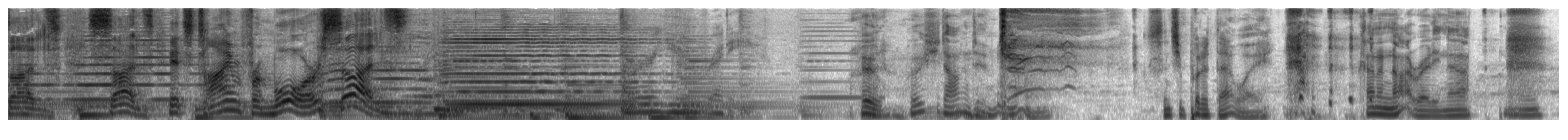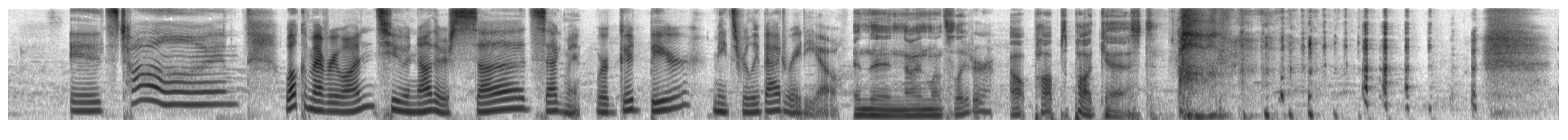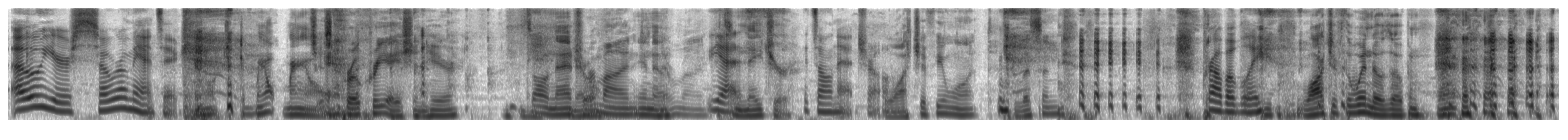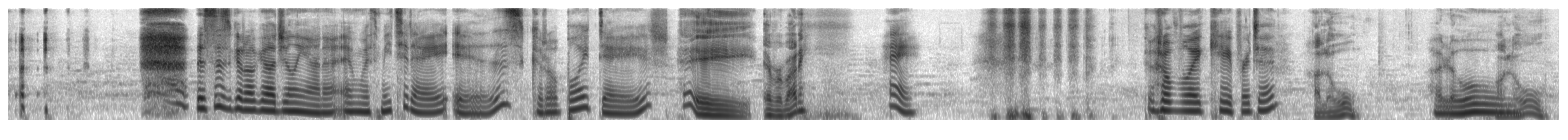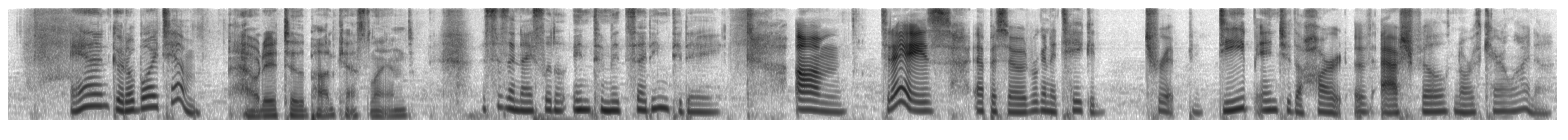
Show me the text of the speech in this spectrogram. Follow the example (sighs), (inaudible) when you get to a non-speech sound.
Suds, suds. It's time for more suds. Are you ready? Who? Who's she talking to? (laughs) Since you put it that way. (laughs) kind of not ready now. It's time. Welcome, everyone, to another Sud segment where good beer meets really bad radio. And then nine months later, out pops a podcast. (laughs) Oh, you're so romantic. Just procreation here. it's all natural. Never mind. You know, Never mind. yes. nature. It's all natural. Watch if you want. Listen. (laughs) Probably. watch if the window's open. right? (laughs) this is good old gal Juliana, and with me today is good old boy Dave. hey, everybody. Hey. good old boy Caperton. Hello. Hello. Hello. And good old boy Tim. Howdy to the podcast land. This is a nice little intimate setting today. Um, today's episode, we're going to take a trip deep into the heart of Asheville, North Carolina,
